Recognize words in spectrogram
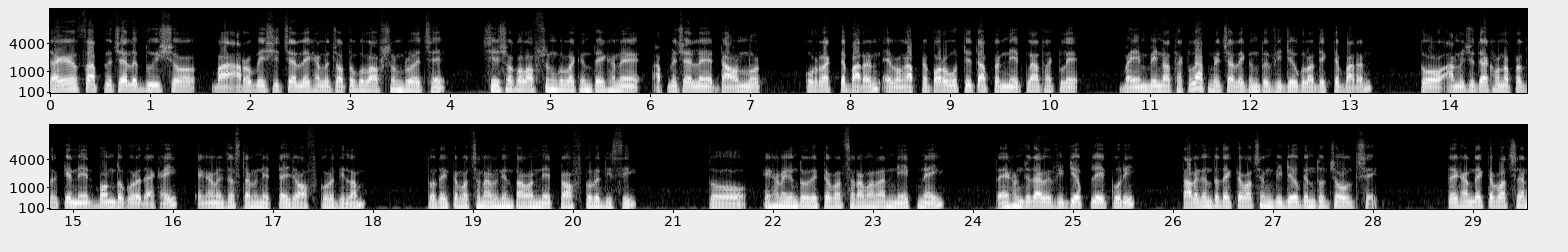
দেখা গেছে আপনি চাইলে দুইশো বা আরও বেশি চাইলে এখানে যতগুলো অপশন রয়েছে, সেই সকল অপশনগুলো কিন্তু এখানে আপনি চাইলে ডাউনলোড করে রাখতে পারেন এবং আপনি পরবর্তীতে আপনার নেট না থাকলে বা এমবি না থাকলে আপনি চাইলে কিন্তু ভিডিওগুলো দেখতে পারেন। তো আমি যদি এখন আপনাদেরকে নেট বন্ধ করে দেখাই, এখানে জাস্ট আমি নেটটাই যে অফ করে দিলাম। তো দেখতে পাচ্ছেন আমি কিন্তু আমার নেটটা অফ করে দিছি। তো এখানে কিন্তু দেখতে পাচ্ছেন আমার আর নেট নেই। তো এখন যদি আমি ভিডিও প্লে করি তাহলে কিন্তু দেখতে পাচ্ছেন ভিডিও কিন্তু চলছে। তো এখানে দেখতে পাচ্ছেন,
